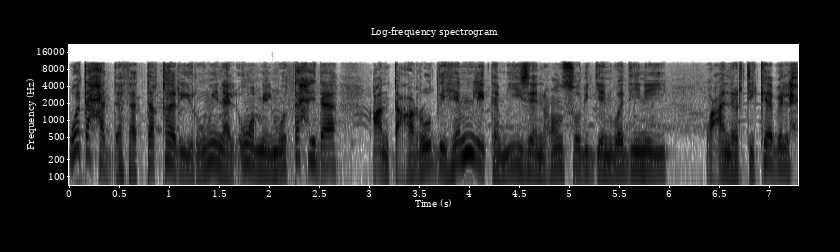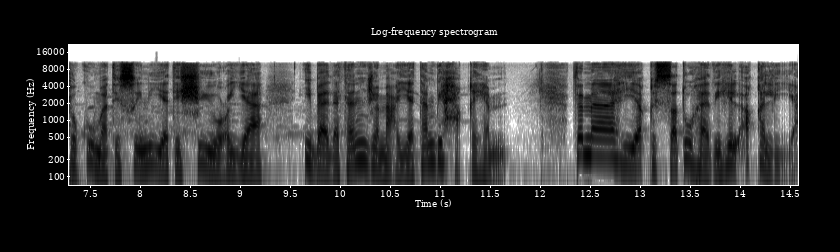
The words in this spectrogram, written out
وتحدثت تقارير من الأمم المتحدة عن تعرضهم لتمييز عنصري وديني وعن ارتكاب الحكومة الصينية الشيوعية إبادة جماعية بحقهم فما هي قصة هذه الأقلية؟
